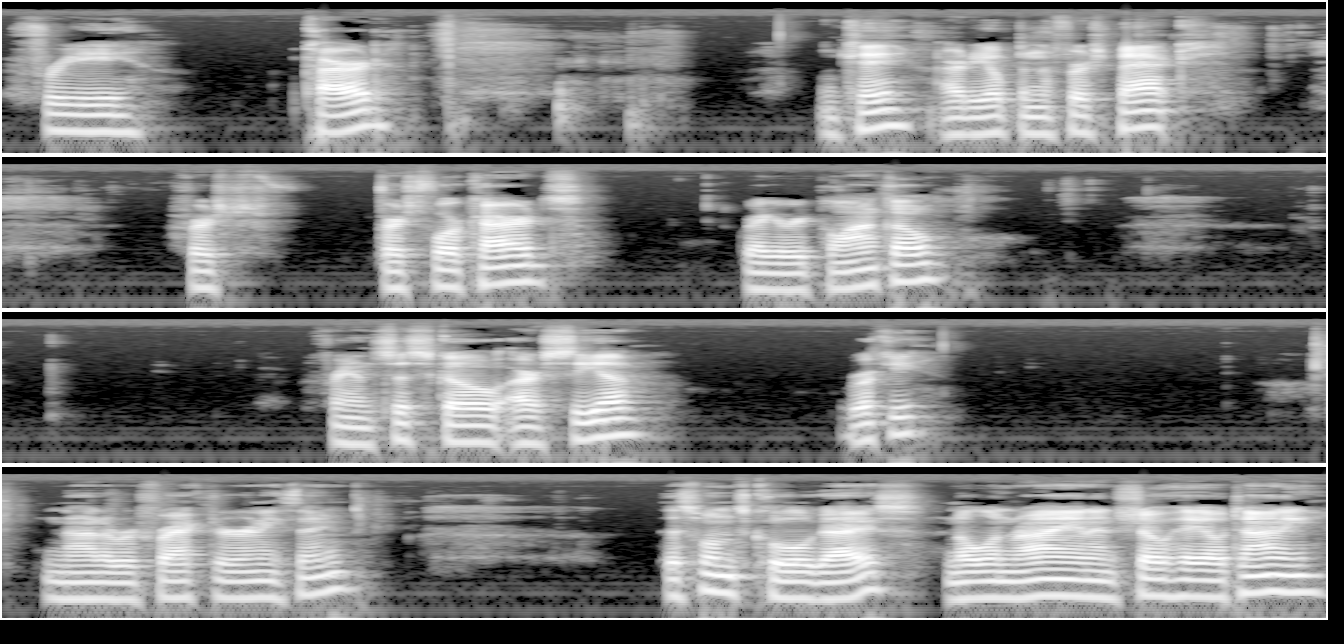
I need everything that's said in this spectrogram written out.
free card. Okay, already opened the first pack. First, first four cards. Gregory Polanco. Francisco Arcia, rookie. Not a refractor or anything. This one's cool, guys. Nolan Ryan and Shohei Ohtani.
